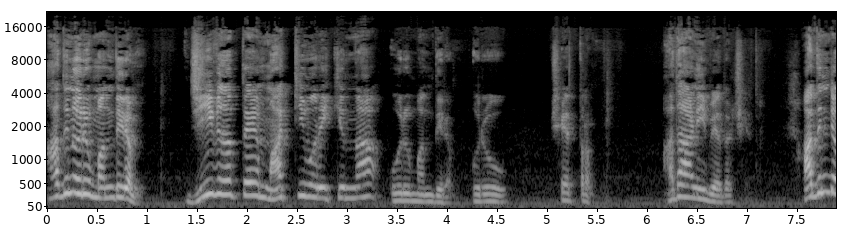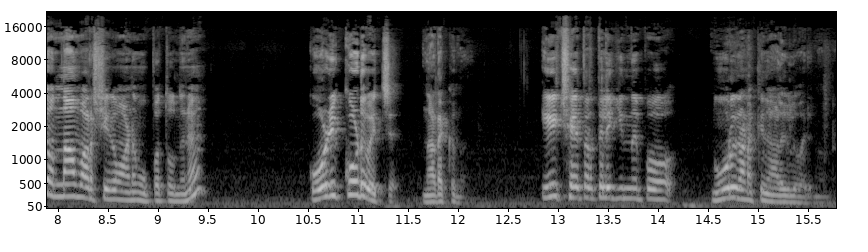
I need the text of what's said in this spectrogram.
അതിനൊരു മന്ദിരം ജീവിതത്തെ മാറ്റിമറിക്കുന്ന ഒരു മന്ദിരം ഒരു ക്ഷേത്രം. അതാണ് ഈ വേദക്ഷേത്രം. അതിന്റെ ഒന്നാം വാർഷികമാണ് മുപ്പത്തൊന്നിന് കോഴിക്കോട് വെച്ച് നടക്കുന്നത്. ഈ ക്ഷേത്രത്തിലേക്ക് ഇന്നിപ്പോൾ നൂറുകണക്കിന് ആളുകൾ വരുന്നുണ്ട്.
